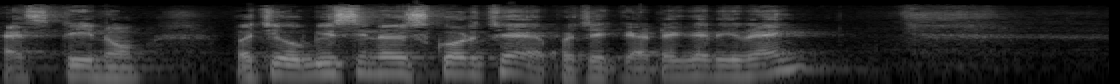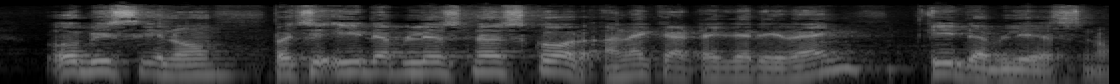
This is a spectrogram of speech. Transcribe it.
એસટીનો પછી ઓબીસીનો સ્કોર છે, પછી કેટેગરી રેન્ક ઓબીસીનો પછી ઈડબ્લ્યુએસનો સ્કોર અને કેટેગરી રેન્ક ઈડબ્લ્યુએસનો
